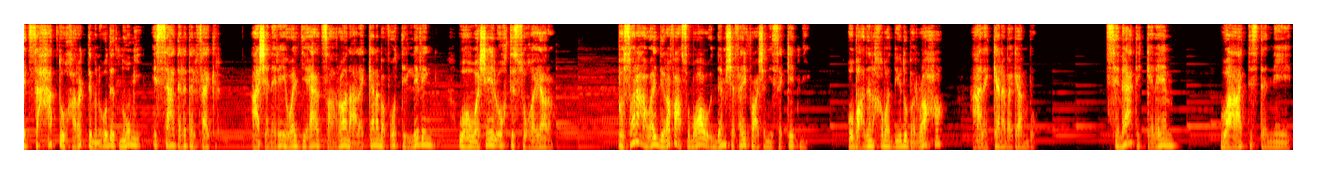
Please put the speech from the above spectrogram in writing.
اتسحبت وخرجت من أوضة نومي الساعة 3 الفجر عشان ألاقي والدي قاعد سهران على الكنبة في أوضة ال living وهو شايل أختي الصغيرة. بسرعة والدي رفع صباعه قدام شفايفه عشان يسكتني وبعدين خبط بإيده بالراحة على الكنبة جنبه. سمعت الكلام وقعدت استنيت.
